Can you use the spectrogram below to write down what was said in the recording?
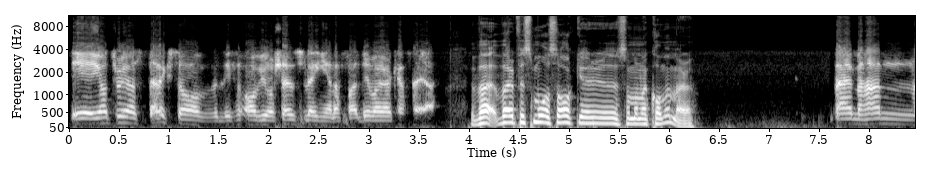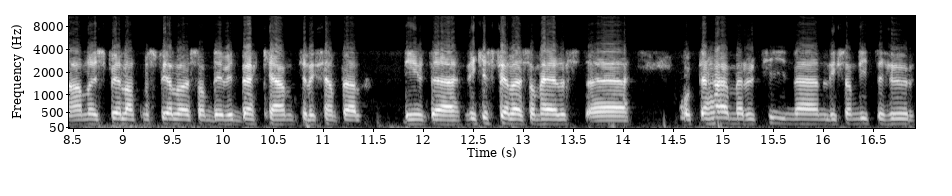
det, jag tror jag stärks av, liksom, av Josh än så länge i alla fall. Det är vad jag kan säga. Vad, vad är det för små saker som han har kommit med då? Nej men han, han har ju spelat med spelare som David Beckham till exempel. Det är inte vilken spelare som helst. Eh, och det här med rutinen, liksom lite hur...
